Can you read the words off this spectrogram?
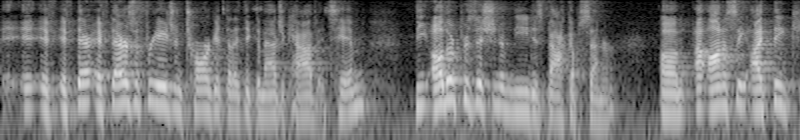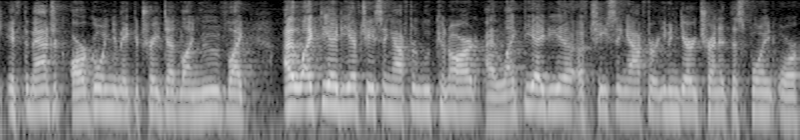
if if there if there's a free agent target that I think the Magic have, it's him. The other position of need is backup center. Um, honestly, I think if the Magic are going to make a trade deadline move, like I like the idea of chasing after Luke Kennard. I like the idea of chasing after even Gary Trent at this point, or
